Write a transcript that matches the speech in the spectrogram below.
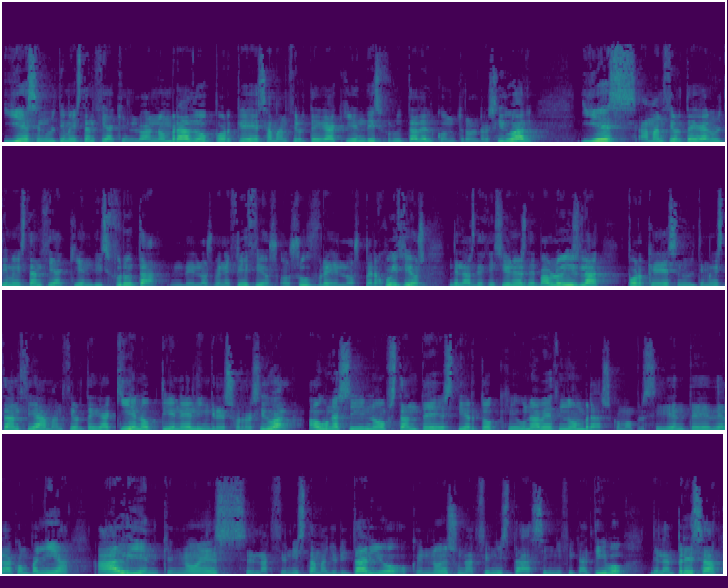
Y es en última instancia quien lo ha nombrado porque es Amancio Ortega quien disfruta del control residual. Y es Amancio Ortega en última instancia quien disfruta de los beneficios o sufre los perjuicios de las decisiones de Pablo Isla porque es en última instancia Amancio Ortega quien obtiene el ingreso residual. Aún así, no obstante, es cierto que una vez nombras como presidente de la compañía a alguien que no es el accionista mayoritario o que no es un accionista significativo de la empresa,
